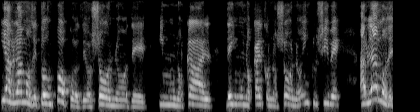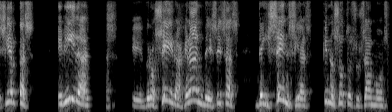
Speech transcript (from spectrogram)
y hablamos de todo un poco, de ozono, de inmunocal, de inmunocal con ozono, inclusive hablamos de ciertas heridas eh, groseras, grandes, esas dehiscencias que nosotros usamos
